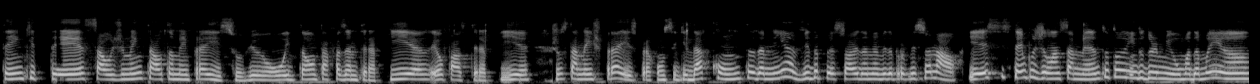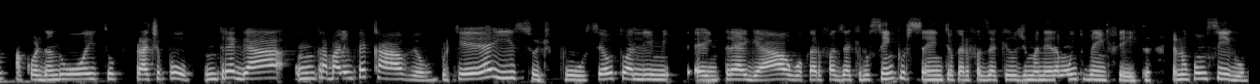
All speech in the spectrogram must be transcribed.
tem que ter saúde mental também para isso, viu? Ou então tá fazendo terapia, eu faço terapia, justamente para isso, para conseguir dar conta da minha vida pessoal e da minha vida profissional. E esses tempos de lançamento, eu tô indo dormir uma da manhã, acordando oito, para tipo entregar um trabalho impecável, porque é isso, tipo, se eu tô ali é, entregue algo, eu quero fazer aquilo 100%, eu quero fazer aquilo de maneira muito bem feita. Eu não consigo,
